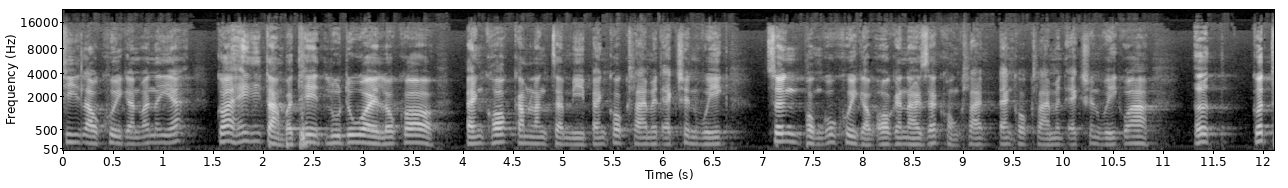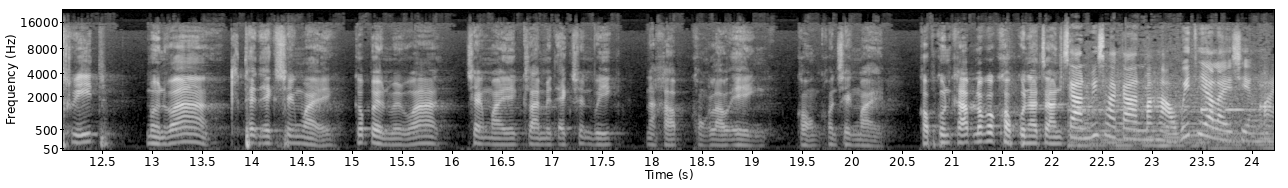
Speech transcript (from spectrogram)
ที่เราคุยกันวันนี้ก็ให้ที่ต่างประเทศรู้ด้วย แล้วก็ แบงคอกกำลังจะมี Bangkok Climate Action Week ซึ่งผมก็คุยกับ organizer ของ Cli- Bangkok Climate Action Week ว่า เออก็ treat เหมือนว่า TEDx เชียงใหม่ ก็เป็นเหมือนว่าเชียงใหม่ Climate Action Week นะครับของเราเองของคนเชียงใหม่ ขอบคุณครับ แล้วก็ขอบคุณอาจารย์ การวิชาการมหาวิทยาลัยเชียงใหม่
